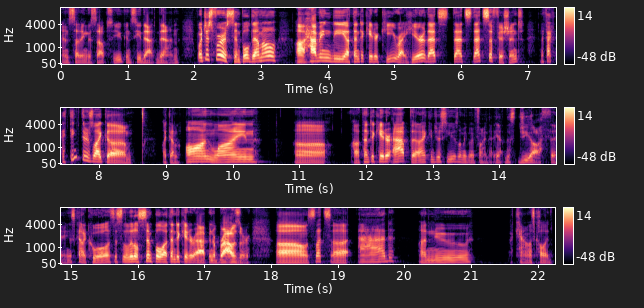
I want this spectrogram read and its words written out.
and setting this up, so you can see that then. But just for a simple demo, uh, having the authenticator key right here, that's, that's, that's sufficient. And in fact, I think there's like, a, like an online uh, authenticator app that I can just use. Let me go find that. Yeah, this GAuth thing. It's kind of cool. It's just a little simple authenticator app in a browser. Uh, so let's uh, add a new account. Let's call it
